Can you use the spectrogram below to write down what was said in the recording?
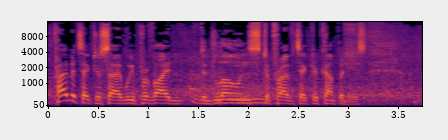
private sector side, we provide loans mm. to private sector companies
